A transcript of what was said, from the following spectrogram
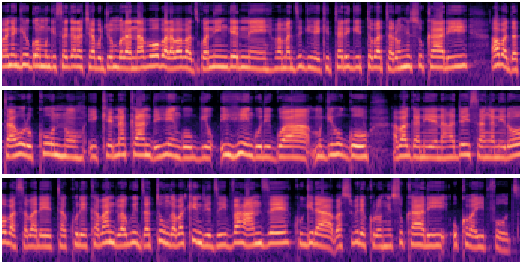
abanyagihugu bo mu gisagara cya bujumbura nabo barababazwa n'ingene bamaze igihe kitari gito bataronka isukari aho badatahura ukuntu ikena kandi ihingurirwa mu gihugu abaganire na radiyo isanganiro basaba leta kureka abandi bagwiza atunga bakinjiza iva hanze kugira basubire kuronka isukari uko bayipfuza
